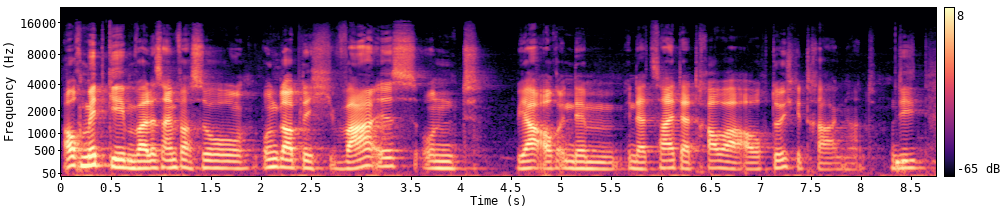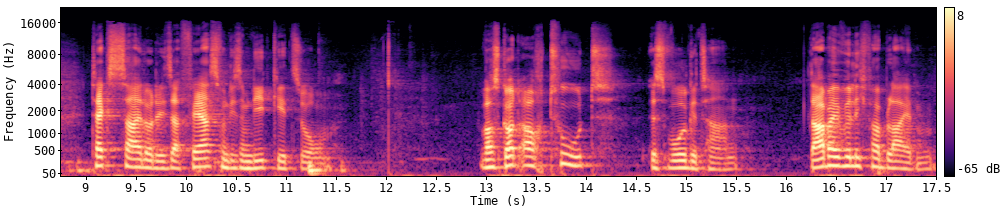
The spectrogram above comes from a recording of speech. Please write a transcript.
auch mitgeben, weil es einfach so unglaublich wahr ist und ja auch in, dem, in der Zeit der Trauer auch durchgetragen hat. Und die Textzeile oder dieser Vers von diesem Lied geht so. Was Gott auch tut, ist wohlgetan. Dabei will ich verbleiben.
